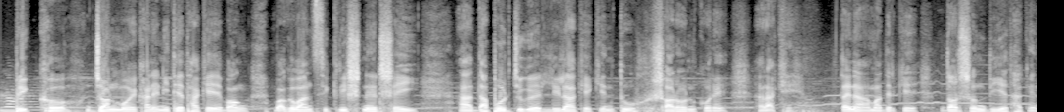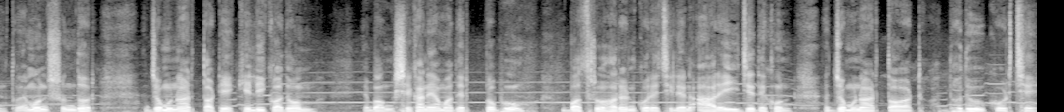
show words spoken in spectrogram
বৃক্ষ জন্ম এখানে নিতে থাকে এবং ভগবান শ্রীকৃষ্ণের সেই দাপর যুগের লীলাকে কিন্তু স্মরণ করে রাখে। তাই না? আমাদেরকে দর্শন দিয়ে থাকেন। তো এমন সুন্দর যমুনার তটে কেলি কদম এবং সেখানে আমাদের প্রভু বস্ত্রহরণ করেছিলেন। আর এই যে দেখুন, যমুনার তট ধুধু করছে।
